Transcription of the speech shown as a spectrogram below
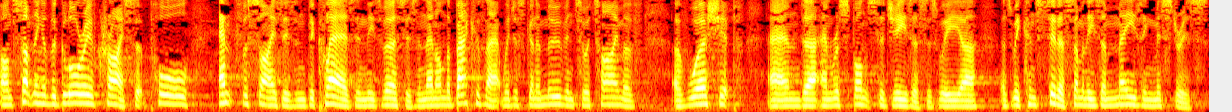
on something of the glory of Christ that Paul emphasizes and declares in these verses. And then on the back of that, we're just going to move into a time of, of worship and, uh, and response to Jesus as we, uh, as we consider some of these amazing mysteries.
